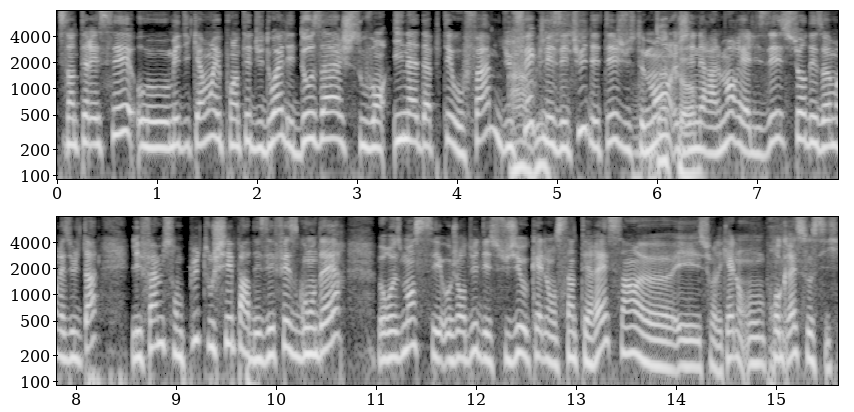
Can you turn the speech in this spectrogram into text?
s'intéressait aux médicaments et pointait du doigt les dosages souvent inadaptés aux femmes du Ah fait oui. que les études étaient justement généralement réalisées sur des hommes. Résultat, les femmes sont plus touchées par des effets secondaires. Heureusement, c'est aujourd'hui des sujets auxquels on s'intéresse hein, euh, et sur lesquels on progresse aussi.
